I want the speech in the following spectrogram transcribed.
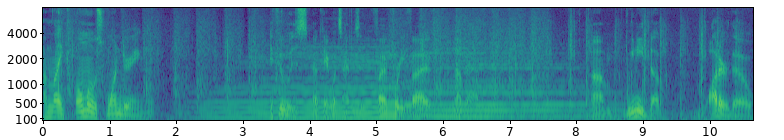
I'm like almost wondering if it was okay what time is it 5:45 not bad um we need the water though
